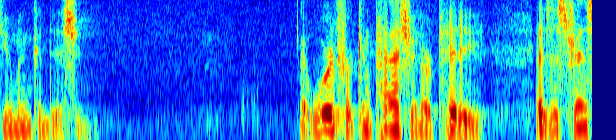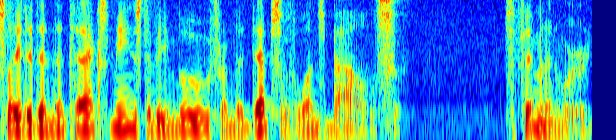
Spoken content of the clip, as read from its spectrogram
human condition. That word for compassion or pity, as is translated in the text, means to be moved from the depths of one's bowels. It's a feminine word.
